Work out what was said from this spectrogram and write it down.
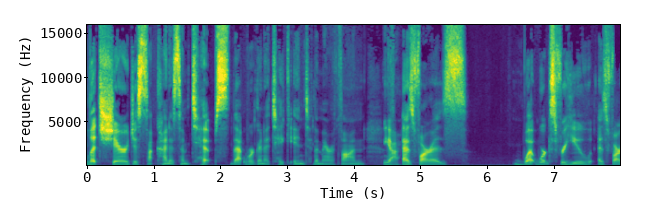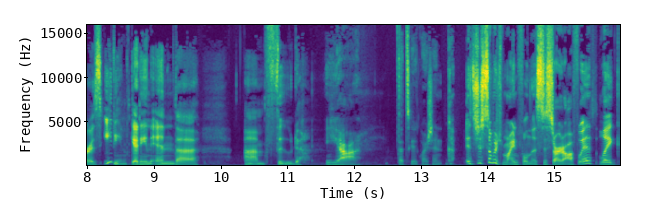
let's share just some, kind of some tips that we're going to take into the marathon Yeah. as far as what works for you as far as eating, getting in the um, food. Yeah. That's a good question. It's just so much mindfulness to start off with. Like,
